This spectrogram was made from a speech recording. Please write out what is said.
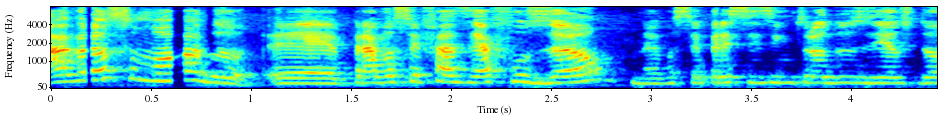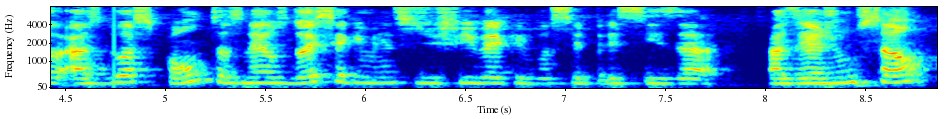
A grosso modo, é, para você fazer a fusão, né, você precisa introduzir as, do, as duas pontas, né, os dois segmentos de fibra que você precisa fazer a junção,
